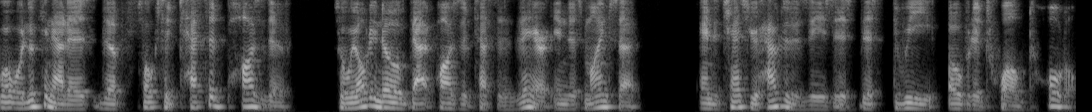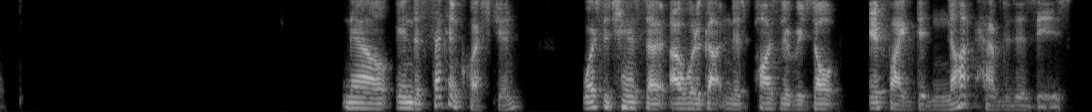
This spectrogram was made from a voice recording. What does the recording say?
what we're looking at is the folks who tested positive. So we already know that positive test is there in this mindset. And the chance you have the disease is this three over the 12 total. Now, in the second question, what's the chance that I would have gotten this positive result if I did not have the disease?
